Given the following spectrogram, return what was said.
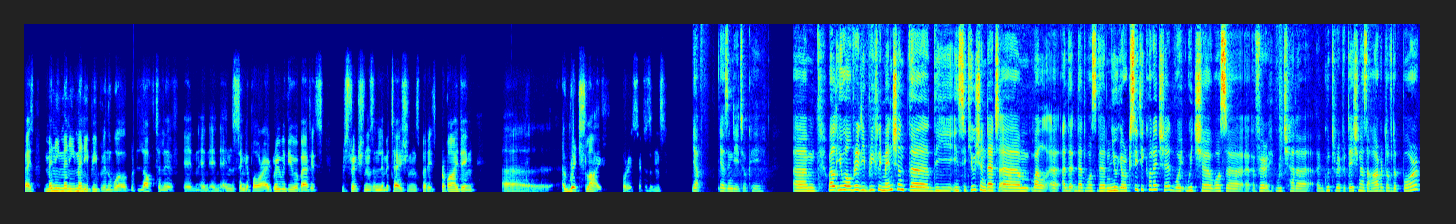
place. Many, many, many people in the world would love to live in, in, in, in Singapore. I agree with you about its restrictions and limitations, but it's providing uh, a rich life for its citizens. Yeah, Yes, indeed. Okay. Um, well, you already briefly mentioned the the institution that um, well uh, uh th- that was the New York City College, uh, which uh, was a, a, very which had a, a, good reputation as the Harvard of the poor,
